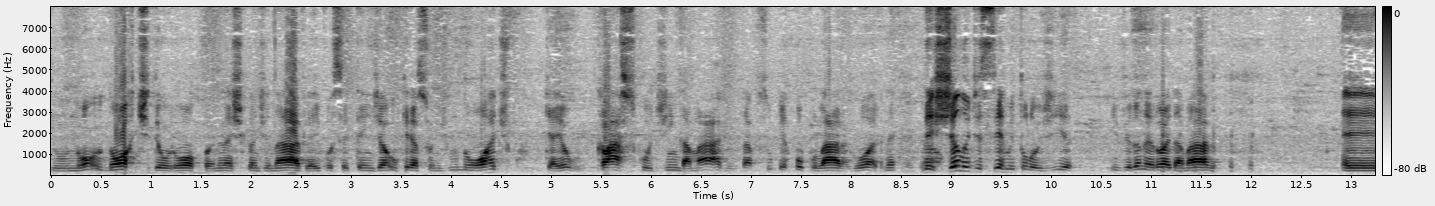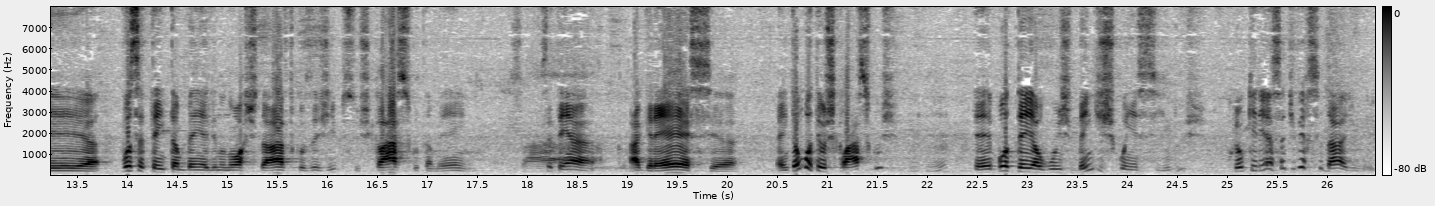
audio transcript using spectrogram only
no, no norte da Europa, né, na Escandinávia, aí você tem já o criacionismo nórdico, que aí é o clássico Odin da Marvel, está super popular agora, né? deixando de ser mitologia e virando herói da Marvel. É, você tem também ali no norte da África os egípcios, clássico também. Você tem a, a Grécia. Então botei os clássicos, uhum. é, botei alguns bem desconhecidos, porque eu queria essa diversidade mesmo.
